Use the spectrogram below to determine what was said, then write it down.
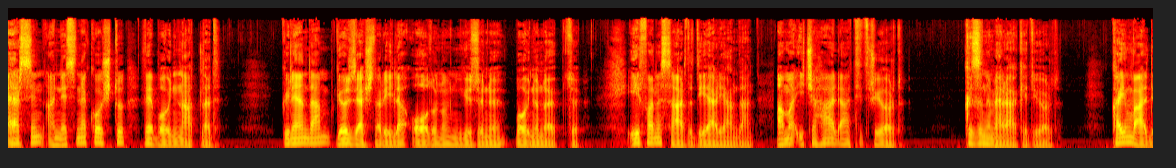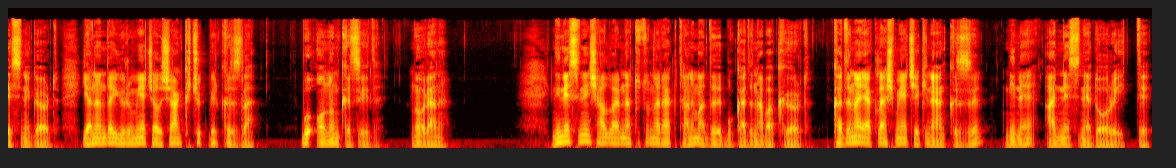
Ersin annesine koştu ve boynuna atladı. Gülendam gözyaşlarıyla oğlunun yüzünü, boynunu öptü. İrfan'ı sardı diğer yandan ama içi hala titriyordu. Kızını merak ediyordu. Kayınvalidesini gördü. Yanında yürümeye çalışan küçük bir kızla. Bu onun kızıydı, Nuran'ı. Ninesinin şalvarına tutunarak tanımadığı bu kadına bakıyordu. Kadına yaklaşmaya çekinen kızı nine annesine doğru itti.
